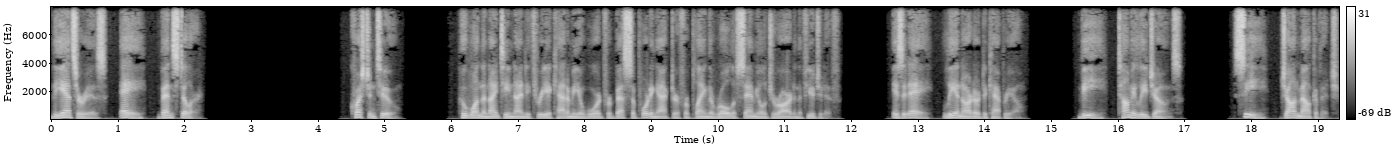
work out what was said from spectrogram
The answer is A. Ben Stiller. Question 2. Who won the 1993 Academy Award for Best Supporting Actor for playing the role of Samuel Gerard in The Fugitive? Is it A. Leonardo DiCaprio? B. Tommy Lee Jones? C. John Malkovich?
